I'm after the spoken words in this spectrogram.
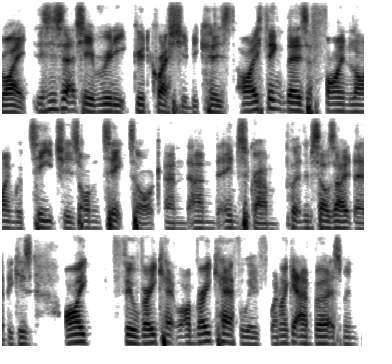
Right. This is actually a really good question because I think there's a fine line with teachers on TikTok and, and Instagram putting themselves out there because I feel very careful. I'm very careful with when I get advertisement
